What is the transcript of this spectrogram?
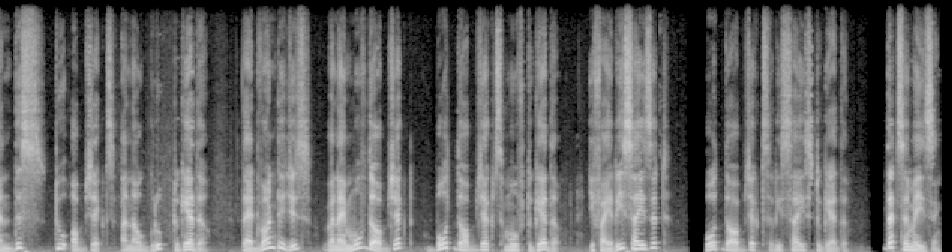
and these two objects are now grouped together. The advantage is when I move the object, both the objects move together. If I resize it, both the objects resize together. That's amazing.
